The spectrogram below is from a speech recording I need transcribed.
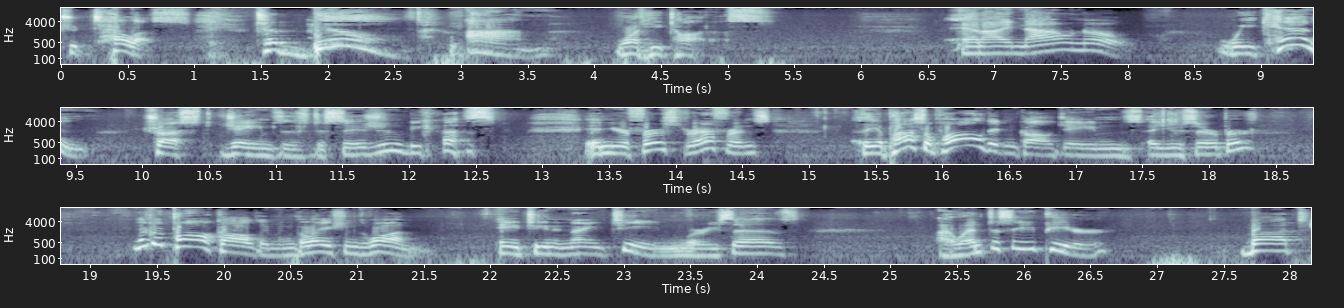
to tell us to build on what he taught us. And I now know we can trust James's decision because in your first reference, the Apostle Paul didn't call James a usurper. Look what Paul called him in Galatians 1 18 and 19, where he says, I went to see Peter, but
